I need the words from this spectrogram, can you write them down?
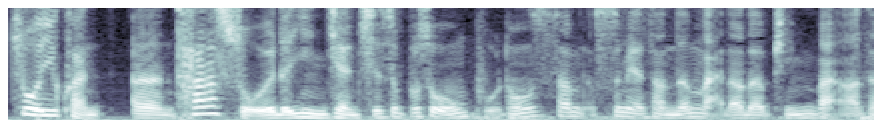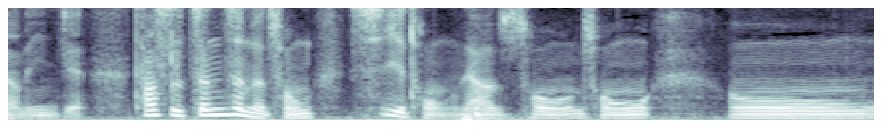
做一款，嗯、呃，它所谓的硬件其实不是我们普通上市面上能买到的平板啊这样的硬件，它是真正的从系统，然后从从。嗯，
